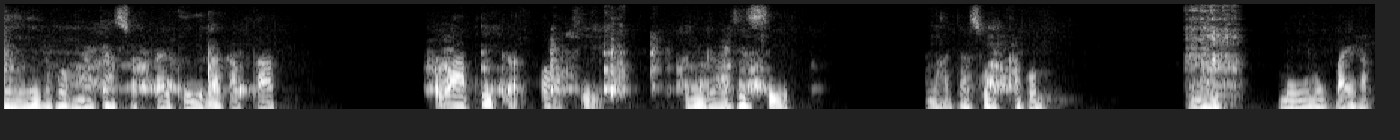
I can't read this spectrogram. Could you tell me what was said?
โอเครับผมมันจะสุกได้ที่แล้วครับครับเพราะว่าพริกออกสีเหลืองๆสีดๆน่าจะสุกครับผมนำมูลงไปครับ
